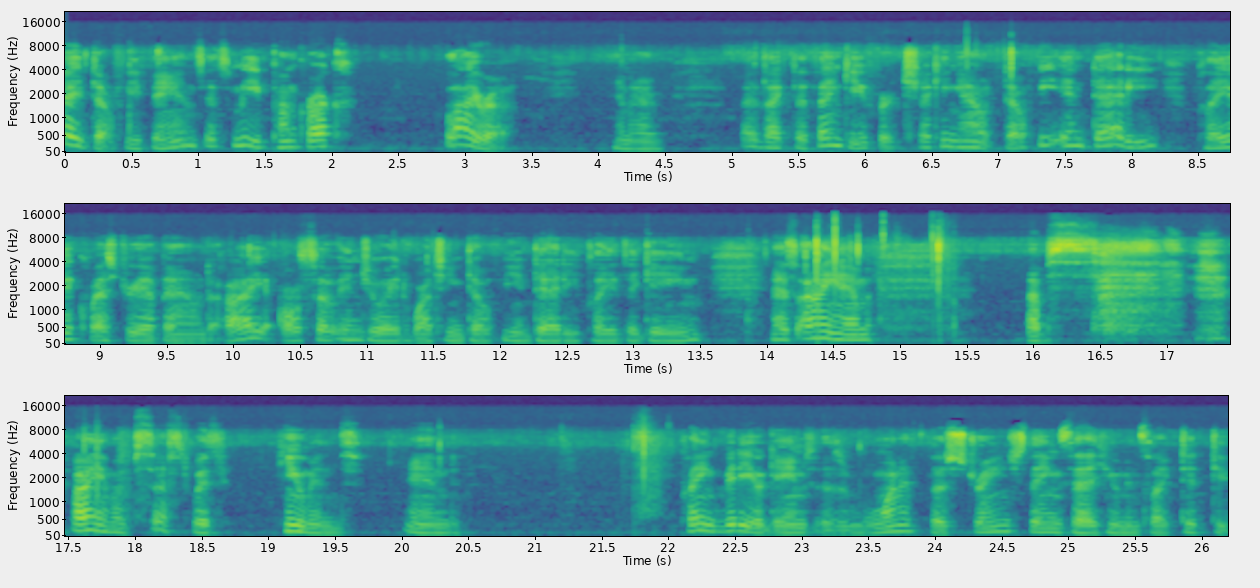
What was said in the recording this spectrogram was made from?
Hey Delphi fans, it's me, Punk Rock Lyra, and I, I'd like to thank you for checking out Delphi and Daddy play Equestria Bound. I also enjoyed watching Delphi and Daddy play the game, as I am obs I am obsessed with humans, and playing video games is one of the strange things that humans like to do.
